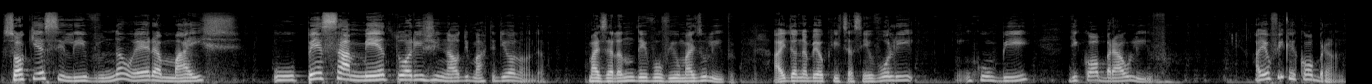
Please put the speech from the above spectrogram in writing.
Só que esse livro não era mais o pensamento original de Marta de Holanda, mas ela não devolveu mais o livro. Aí Dona Belquis disse assim, eu vou lhe incumbir de cobrar o livro. Aí eu fiquei cobrando,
